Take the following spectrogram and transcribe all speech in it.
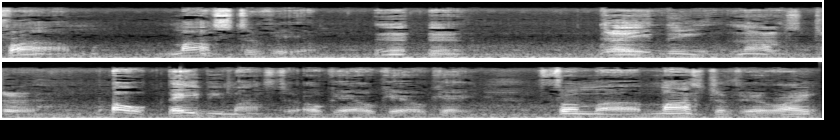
from Monsterville. Mm-mm. Baby monster. Oh, baby monster. Okay, okay, okay. From uh, Monsterville, right?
